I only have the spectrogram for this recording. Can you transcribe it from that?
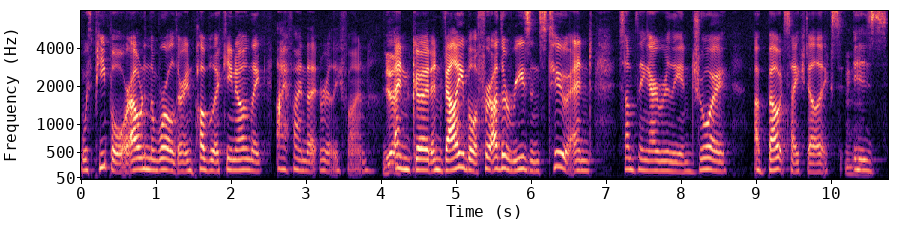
with people or out in the world or in public you know like i find that really fun Yeah. and good and valuable for other reasons too and something i really enjoy about psychedelics Mm-hmm. is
